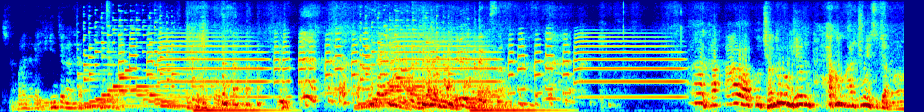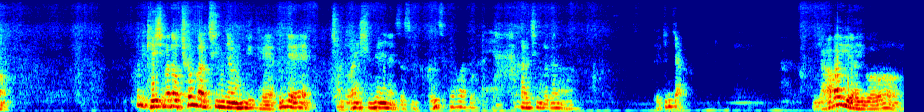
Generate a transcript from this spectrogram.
지난번에 내가 이긴 적 아니라 이긴 아, 다, 아, 그 전통을 기억은 다 그거 가르치고 있었잖아. 근데 계시받아고 처음 가르치는 양 이렇게 해. 근데 전도가 한 10년이나 있었으니까 거기서 배워가지고 다 가르치는 거잖아. 백긴장. 야바이야, 이거.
